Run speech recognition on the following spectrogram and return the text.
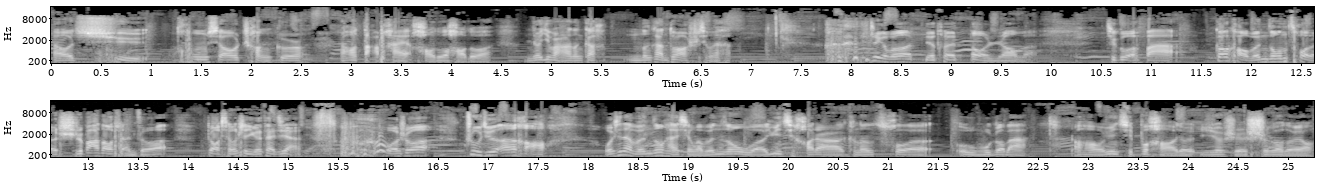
然后去通宵唱歌，然后打牌，好多好多。你这一晚上能干能干多少事情呀？这个朋友也特别逗，你知道吗？就给我发高考文综错了十八道选择，表情是一个再见。我说祝君安好。我现在文综还行吧，文综我运气好点可能错五个吧，然后运气不好就也就是十个左右，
